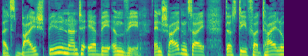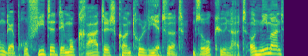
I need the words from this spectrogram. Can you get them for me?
Als Beispiel nannte er BMW. Entscheidend sei, dass die Verteilung der Profite demokratisch kontrolliert wird, so Kühnert. Und niemand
